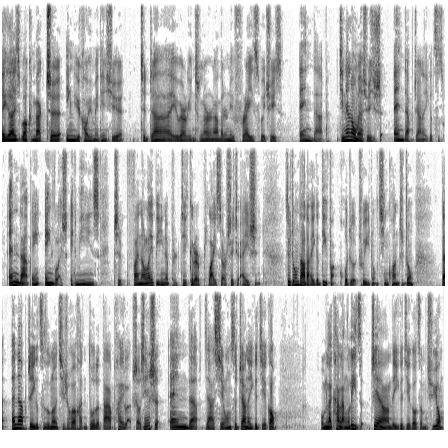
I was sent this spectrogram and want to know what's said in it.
Hey guys, welcome back to 英语口语每天学。Today we are going to learn another new phrase, which is end up. 今天呢，我们要学习是 end up 这样的一个词组。End up in English, it means to finally be in a particular place or situation. 最终到达一个地方或者处于一种情况之中。但 end up 这个词组呢，其实会有很多的搭配了。首先是 end up 加形容词这样的一个结构。我们来看两个例子，这样的一个结构怎么去用？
